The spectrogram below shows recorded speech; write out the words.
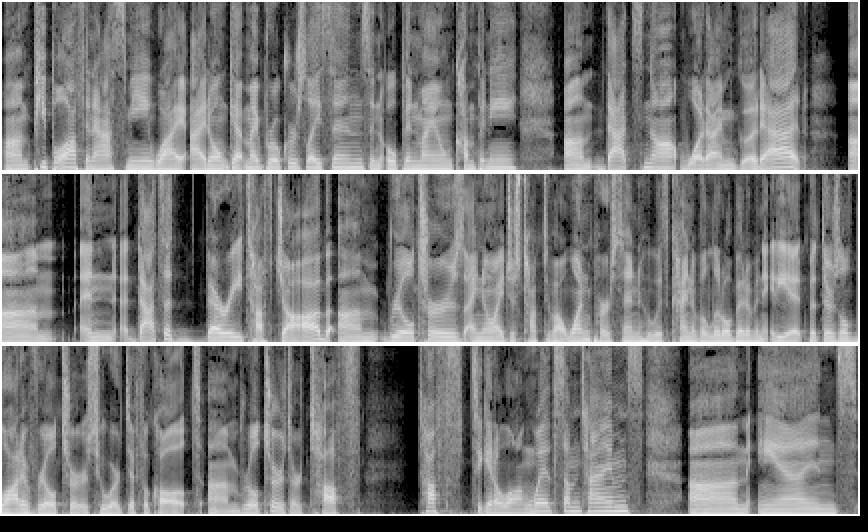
Um, people often ask me why I don't get my broker's license and open my own company. Um, that's not what I'm good at. Um, and that's a very tough job. Um, realtors, I know I just talked about one person who was kind of a little bit of an idiot, but there's a lot of realtors who are difficult. Um, realtors are tough, tough to get along with sometimes. Um, and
